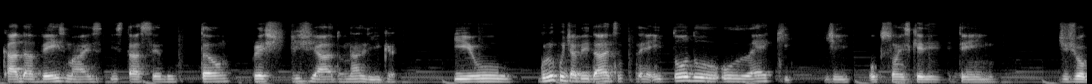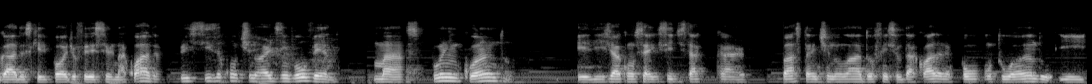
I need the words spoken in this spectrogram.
cada vez mais está sendo tão prestigiado na liga. E o grupo de habilidades né, e todo o leque de opções que ele tem de jogadas que ele pode oferecer na quadra, precisa continuar desenvolvendo. Mas, por enquanto, ele já consegue se destacar bastante no lado ofensivo da quadra, né, pontuando e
